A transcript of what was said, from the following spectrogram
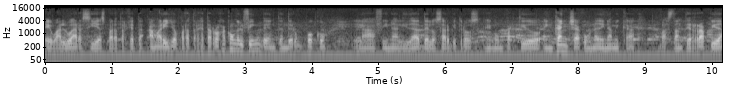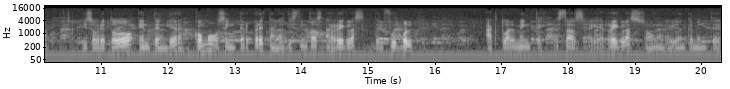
evaluar si es para tarjeta amarilla o para tarjeta roja con el fin de entender un poco la finalidad de los árbitros en un partido en cancha con una dinámica bastante rápida y sobre todo entender cómo se interpretan las distintas reglas del fútbol actualmente. Estas eh, reglas son evidentemente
